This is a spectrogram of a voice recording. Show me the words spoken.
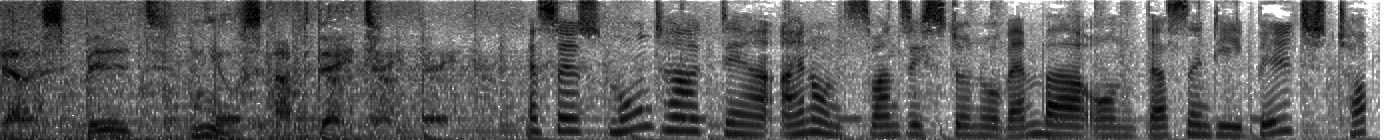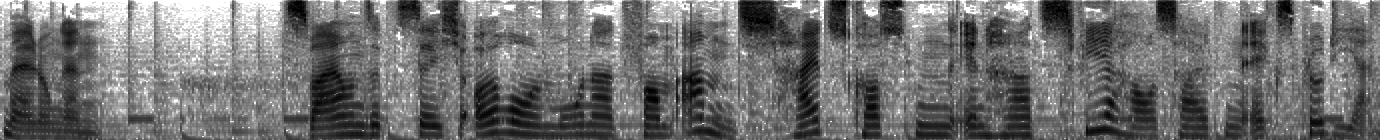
Das Bild News Update. Es ist Montag, der 21. November und das sind die Bild Topmeldungen. 72 Euro im Monat vom Amt. Heizkosten in Hartz-IV-Haushalten explodieren.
